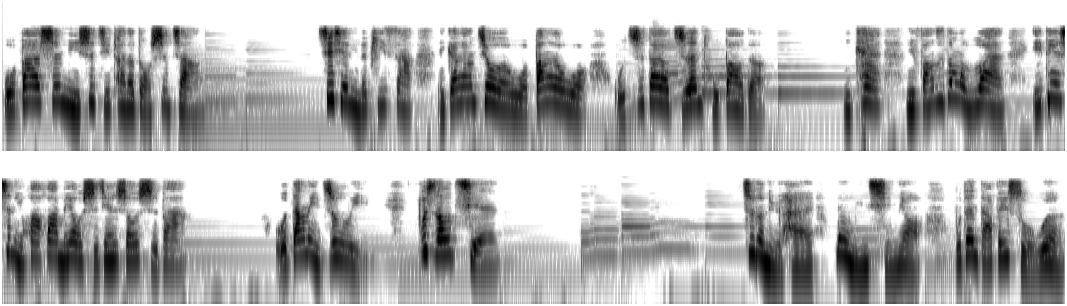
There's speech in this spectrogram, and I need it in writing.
我爸是米氏集团的董事长。”谢谢你的披萨，你刚刚救了我，帮了我，我知道要知恩图报的。你看，你房子这么乱，一定是你画画没有时间收拾吧？我当你助理，不收钱。这个女孩莫名其妙，不但答非所问，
